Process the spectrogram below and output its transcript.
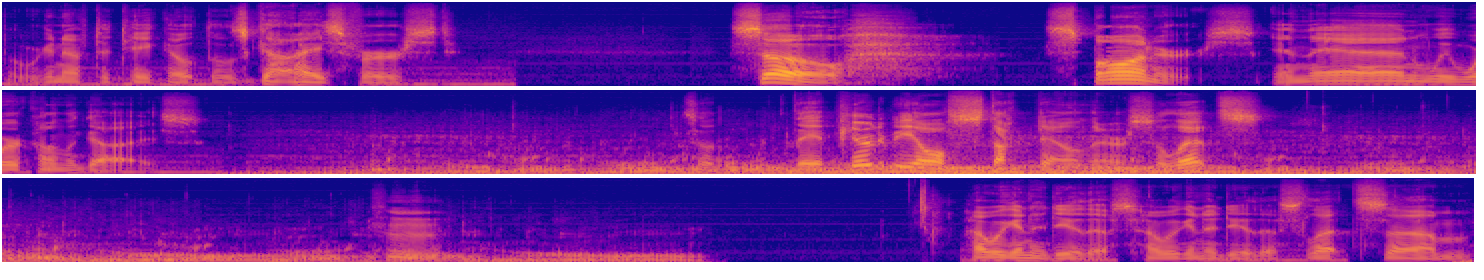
But we're going to have to take out those guys first. So, spawners, and then we work on the guys. So they appear to be all stuck down there. So let's... Hmm. How are we going to do this? How are we going to do this? Let's, um...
